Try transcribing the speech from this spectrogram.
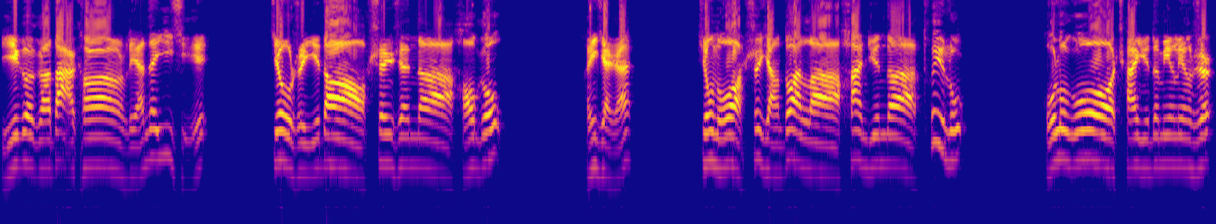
一个个大坑连在一起，就是一道深深的壕沟。很显然，匈奴是想断了汉军的退路。葫芦姑单于的命令是。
